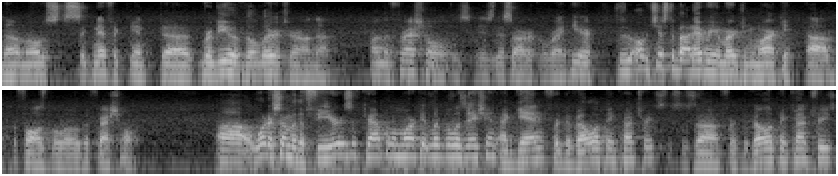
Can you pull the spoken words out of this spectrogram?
the most significant uh, review of the literature on the on the threshold is, is this article right here. So oh, just about every emerging market uh, falls below the threshold. Uh, what are some of the fears of capital market liberalization? Again, for developing countries. This is uh, for developing countries.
